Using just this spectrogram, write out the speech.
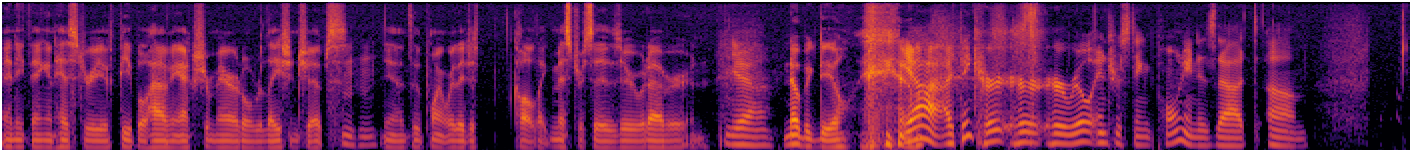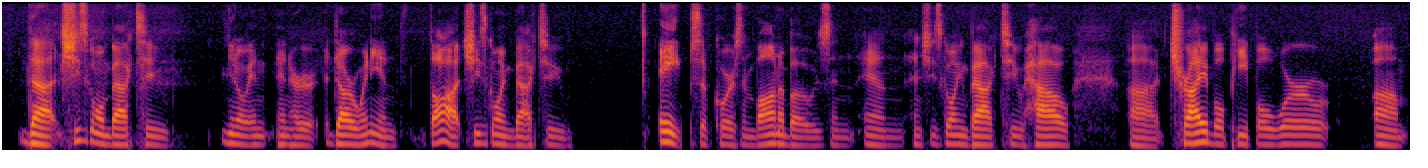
anything in history of people having extramarital relationships, mm-hmm. you know, to the point where they just call it like mistresses or whatever, and yeah, no big deal. yeah, I think her her her real interesting point is that um, that she's going back to, you know, in in her Darwinian thought, she's going back to apes, of course, and bonobos, and and and she's going back to how uh, tribal people were um,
